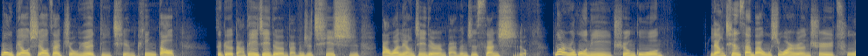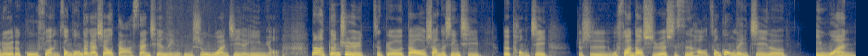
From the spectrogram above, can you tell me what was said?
目标是要在九月底前拼到这个打第一季的人百分之七十，打完两季的人百分之三十哦。那如果你以全国两千三百五十万人去粗略的估算，总共大概是要打三千零五十五万剂的疫苗。那根据这个到上个星期的统计。就是我算到十月十四号，总共累计了一万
